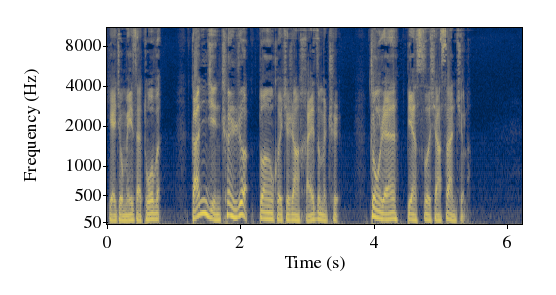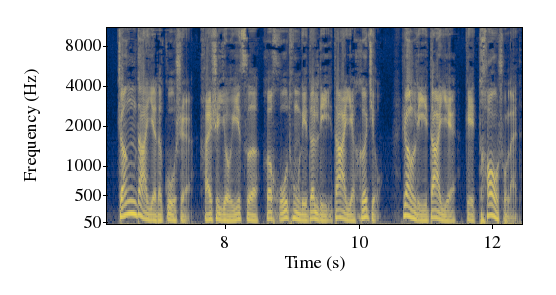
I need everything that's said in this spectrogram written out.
也就没再多问，赶紧趁热端回去让孩子们吃。众人便四下散去了。张大爷的故事还是有一次和胡同里的李大爷喝酒，让李大爷给套出来的。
